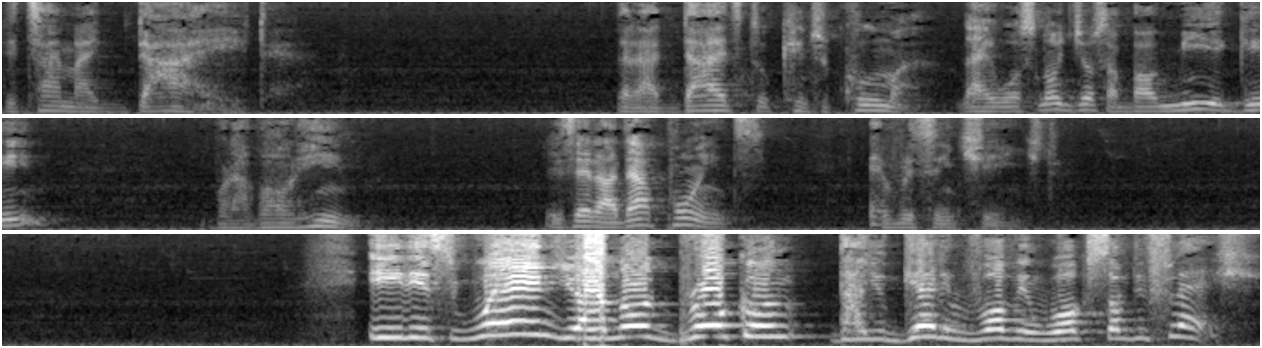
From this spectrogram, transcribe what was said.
the time I died. That I died to Kathryn Kuhlman. That it was not just about me again, but about him. He said, at that point, everything changed. It is when you are not broken that you get involved in works of the flesh.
